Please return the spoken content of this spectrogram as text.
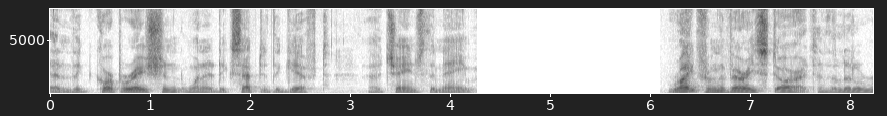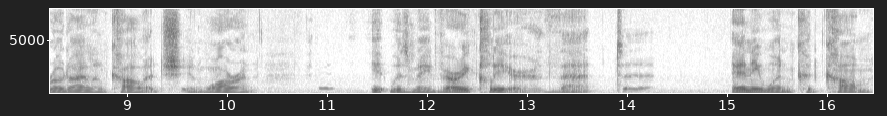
and the corporation, when it accepted the gift, uh, changed the name. Right from the very start of the little Rhode Island College in Warren, it was made very clear that anyone could come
